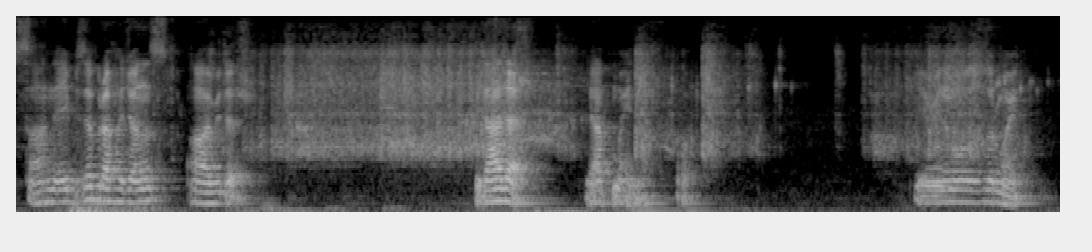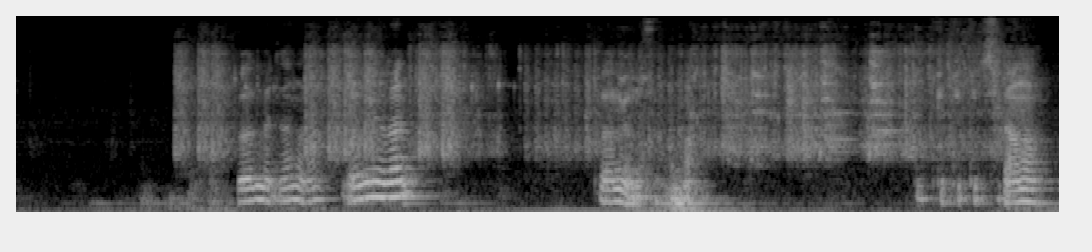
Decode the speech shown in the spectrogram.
Sahneyi bize bırakacağınız abidir. Birader yapmayın. Hop. Yeminimi bozdurmayın. Ölmedi lan adam. Ölmüyor lan. Ölmüyor musun? Git git git silahını al.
